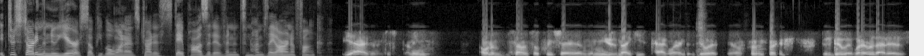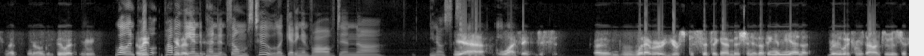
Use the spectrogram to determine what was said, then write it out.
it's just starting the new year, so people want to try to stay positive, and sometimes they are in a funk. Yeah, I just I mean, I want to sound so cliche. I'm going to use Nike's tagline: "Just do it." You know, just do it. Whatever that is, that you know, just do it. And Well, and prob- probably independent films too, like getting involved in, uh, you know. yeah, you well, I think just uh, whatever your specific ambition is. I think in the end, really, what it comes down to is just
